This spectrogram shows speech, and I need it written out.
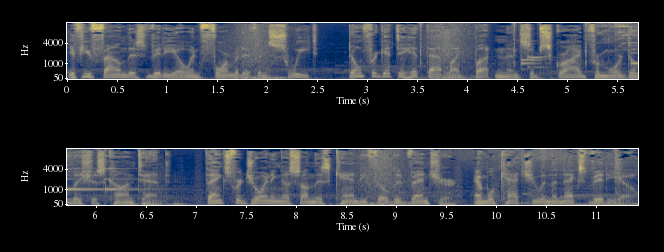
If you found this video informative and sweet, don't forget to hit that like button and subscribe for more delicious content. Thanks for joining us on this candy-filled adventure, and we'll catch you in the next video.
